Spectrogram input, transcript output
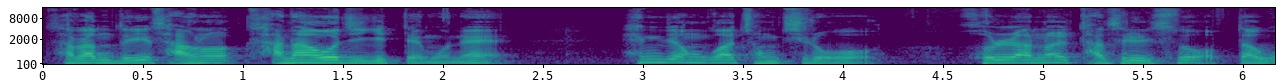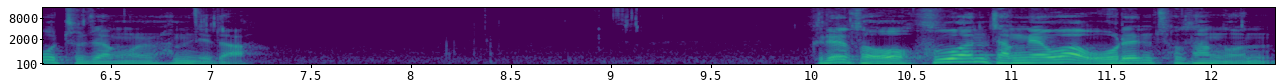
사람들이 사나- 사나워지기 때문에 행정과 정치로 혼란을 다스릴 수 없다고 주장을 합니다. 그래서 후한 장례와 오랜 초상은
